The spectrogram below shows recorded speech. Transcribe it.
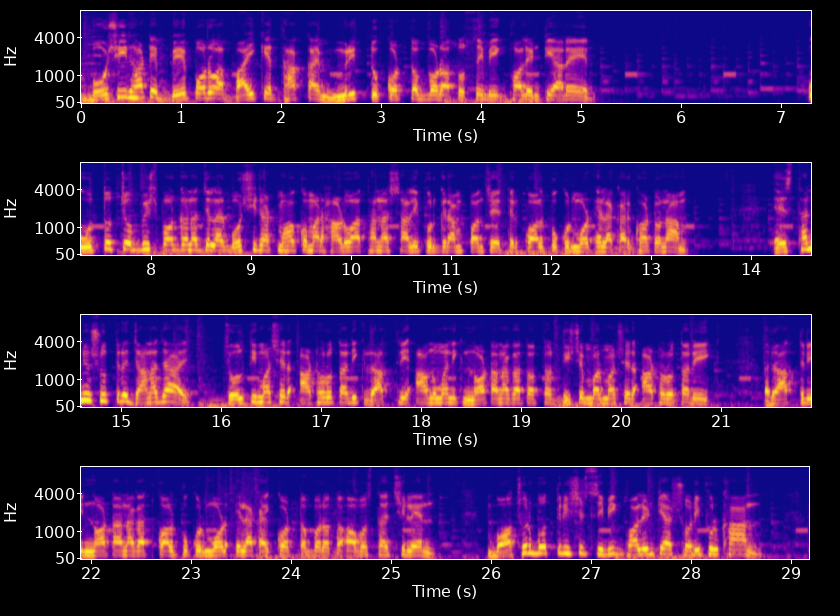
বসিরহাটে বেপরোয়া বাইকের ধাক্কায় মৃত্যু কর্তব্যরত সিভিক ভলেন্টিয়ারের। উত্তর চব্বিশ পরগনা জেলার বসিরহাট মহকুমার হাড়োয়া থানার শালিপুর গ্রাম পঞ্চায়েতের কলপুকুর মোড় এলাকার ঘটনা। স্থানীয় সূত্রে জানা যায়, চলতি মাসের আঠারো তারিখ রাত্রি আনুমানিক নটা নাগাদ অর্থাৎ ডিসেম্বর মাসের আঠারো তারিখ রাত্রি নটা নাগাদ কলপুকুর মোড় এলাকায় কর্তব্যরত অবস্থায় ছিলেন। বছর বত্রিশের সিভিক ভলেন্টিয়ার শরীফুল খান।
